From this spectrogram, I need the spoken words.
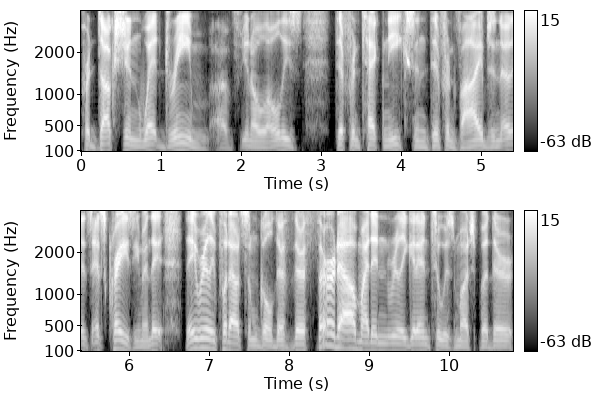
production wet dream of you know all these different techniques and different vibes and it's it's crazy, man. They they really put out some gold. Their their third album I didn't really get into as much, but their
